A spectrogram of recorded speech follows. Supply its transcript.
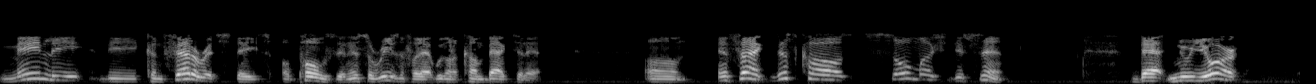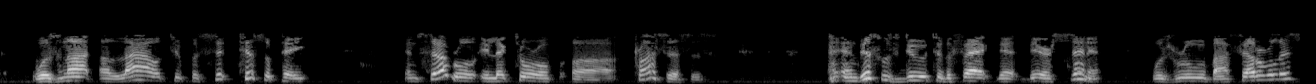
mainly the Confederate states opposed it. And it's a reason for that. We're going to come back to that. Um, in fact, this caused so much dissent that New York was not allowed to participate in several electoral uh, processes, and this was due to the fact that their Senate was ruled by Federalists.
